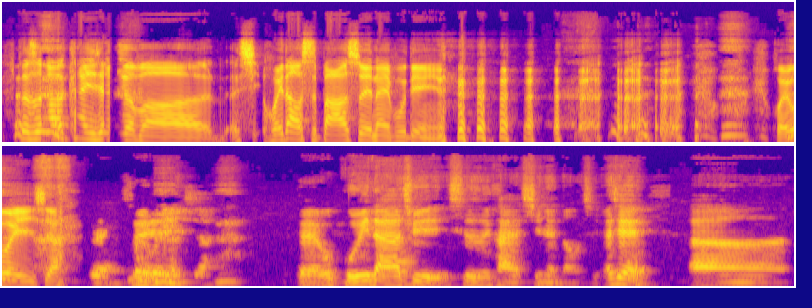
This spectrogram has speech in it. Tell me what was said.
这是要看一下什么？回到十八岁那部电影，回味一下。对，回味一下。对，我鼓励大家去试试看新的东西。而且，呃，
